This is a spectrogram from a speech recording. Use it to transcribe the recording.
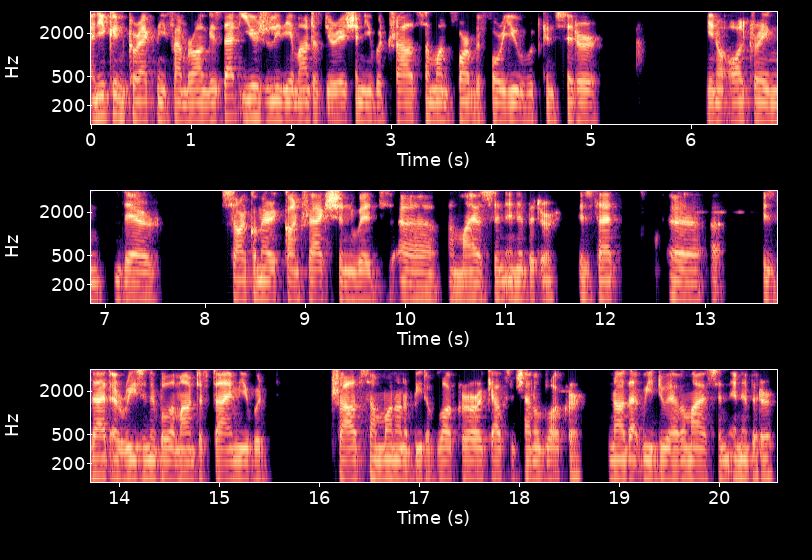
And you can correct me if I'm wrong. Is that usually the amount of duration you would trial someone for before you would consider, you know, altering their sarcomeric contraction with uh, a myosin inhibitor? Is that uh, uh, is that a reasonable amount of time you would trial someone on a beta blocker or a calcium channel blocker? Now that we do have a myosin inhibitor.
